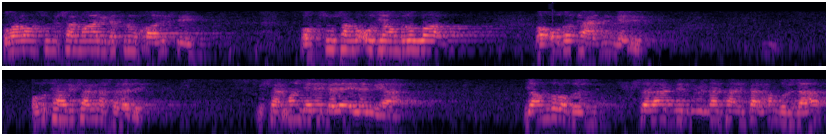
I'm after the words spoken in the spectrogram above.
Bunlar hansı müsəlmana qidəsinin müxalifdir. Və xüsusən də od yandırırlar və oda təzim gedir. O bu təhlükəli məsələdir. Müsəlman gəlir belə eləməyə. Yandır odur, küçələr bir-birindən təmizlə, elhamdülillah.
